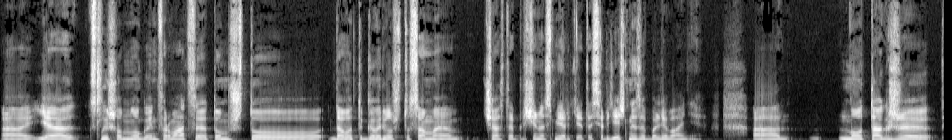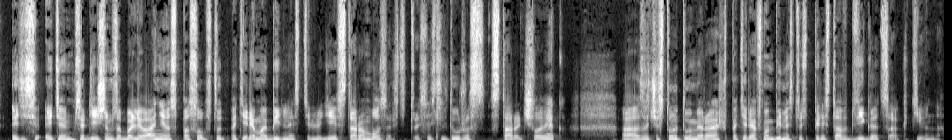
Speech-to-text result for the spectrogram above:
А, я слышал много информации о том, что, да, вот ты говорил, что самая частая причина смерти это сердечные заболевания, а, но также эти, этим сердечным заболеваниям способствует потеря мобильности людей в старом возрасте. То есть, если ты уже старый человек, а, зачастую ты умираешь, потеряв мобильность, то есть перестав двигаться активно.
